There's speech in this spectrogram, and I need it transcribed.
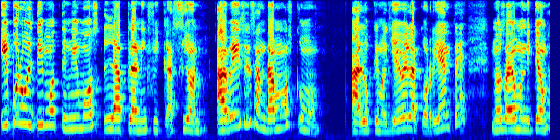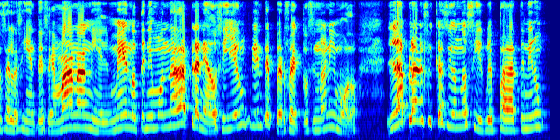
Y por último tenemos la planificación. A veces andamos como a lo que nos lleve la corriente. No sabemos ni qué vamos a hacer la siguiente semana, ni el mes, no tenemos nada planeado. Si llega un cliente, perfecto, si no, ni modo. La planificación nos sirve para tener un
